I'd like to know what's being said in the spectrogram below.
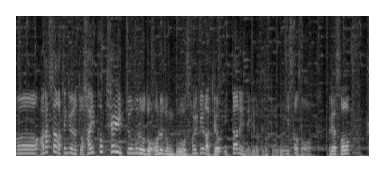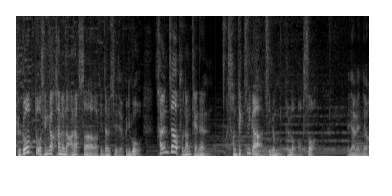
어, 안악사 같은 경우는 또 하이퍼 캐리 쪽으로도 어느 정도 설계가 되어 있다는 얘기도 계속 돌고 있어서 그래서 그것도 생각하면 안악사가 괜찮을 수 있어요. 그리고 사연자 분한테는 선택지가 지금 별로 없어. 왜냐면요.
